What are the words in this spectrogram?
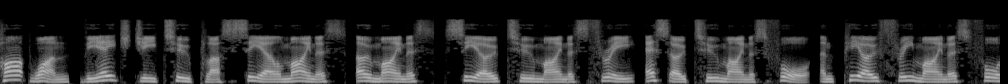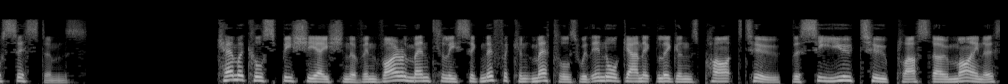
Part 1, VHG2 plus Cl minus, O minus, CO2 minus 3, SO2 minus 4, and PO3 minus 4 systems. Chemical speciation of environmentally significant metals with inorganic ligands Part 2, the Cu2 plus O minus,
